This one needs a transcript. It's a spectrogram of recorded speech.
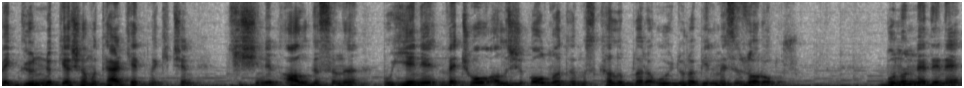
ve günlük yaşamı terk etmek için kişinin algısını bu yeni ve çoğu alışık olmadığımız kalıplara uydurabilmesi zor olur. Bunun nedeni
